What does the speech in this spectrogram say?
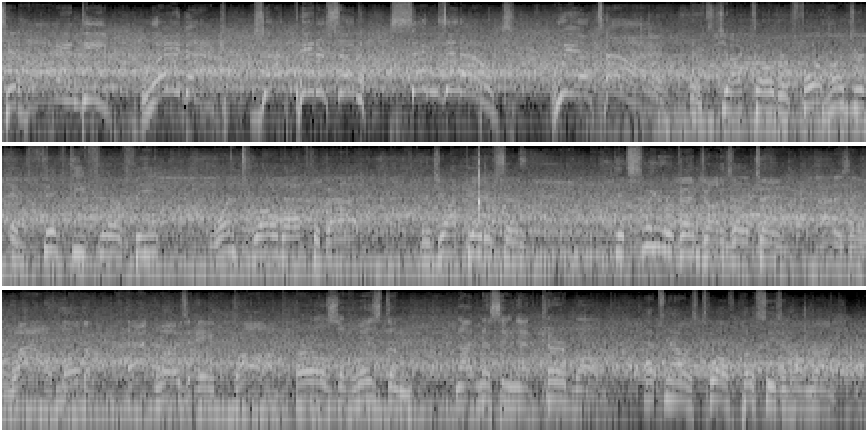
It's hit high and deep, way back. Joc Pederson sends it out. We are tied. It's Jacked over 454 feet, 112 off the bat. And Joc Pederson gets sweet revenge on his old team. That is a wow moment. That was a bomb. Pearls of wisdom, not missing that curveball. That's now his 12th postseason home run.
